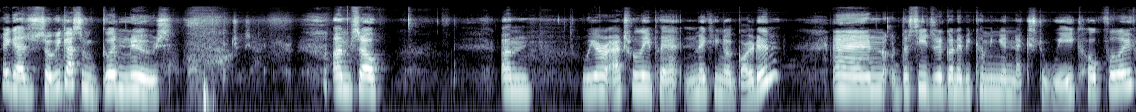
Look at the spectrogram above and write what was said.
Hey guys, so we got some good news. Um, so, um, we are actually plant making a garden, and the seeds are gonna be coming in next week, hopefully.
